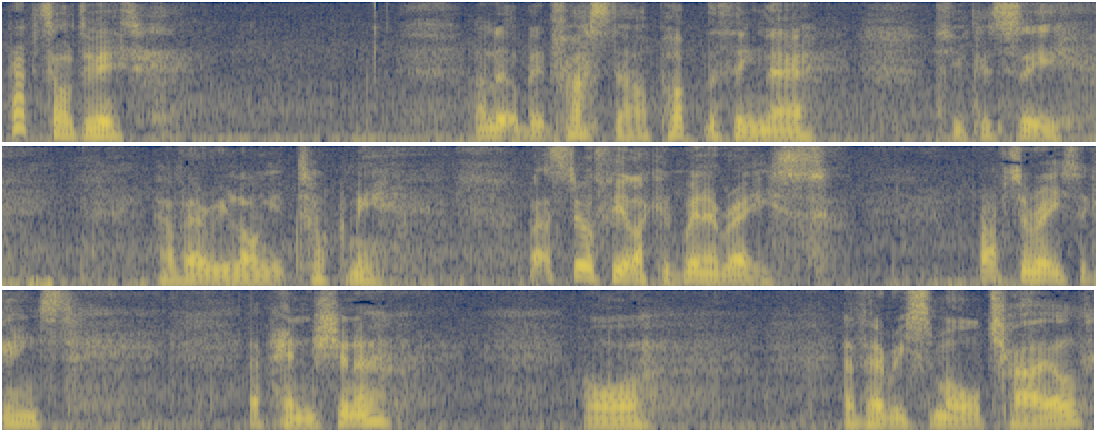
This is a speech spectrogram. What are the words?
perhaps I'll do it a little bit faster. I'll pop the thing there so you can see how very long it took me. But I still feel I could win a race. Perhaps a race against a pensioner or a very small child.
